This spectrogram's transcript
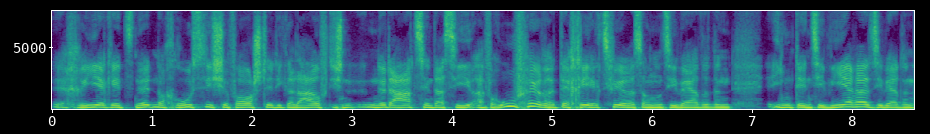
Krieg jetzt nicht nach russischen Vorstellungen läuft, ist nicht anzusehen, dass sie einfach aufhören, den Krieg zu führen, sondern sie werden dann intensivieren, sie werden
